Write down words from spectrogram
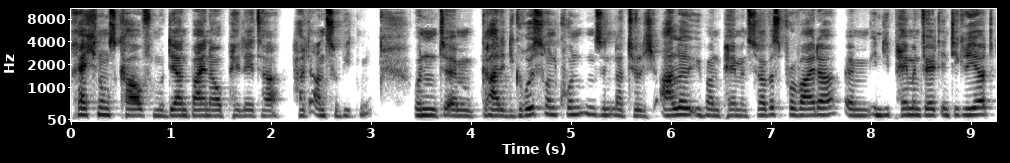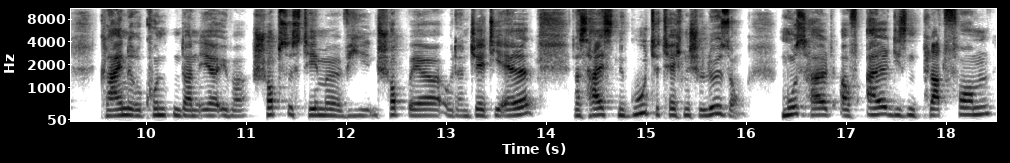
Rechnungskauf, modern Buy Now Pay Later halt anzubieten. Und ähm, gerade die größeren Kunden sind natürlich alle über einen Payment Service Provider ähm, in die Payment-Welt integriert. Kleinere Kunden dann eher über Shop-Systeme wie ein Shopware oder ein JTL. Das heißt, eine gute technische Lösung muss halt auf all diesen Plattformen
